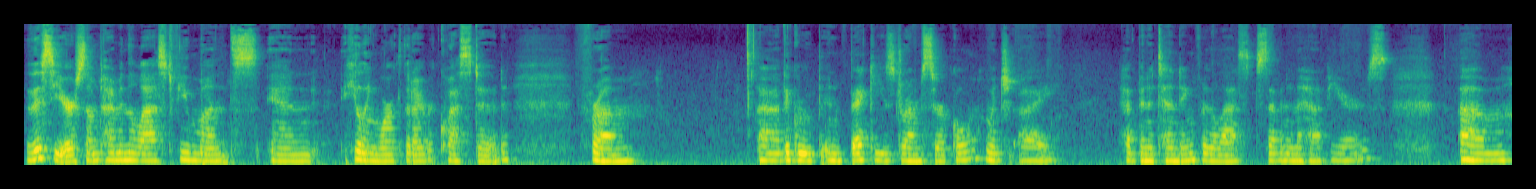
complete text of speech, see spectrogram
this year, sometime in the last few months, in healing work that I requested from uh, the group in Becky's Drum Circle, which I have been attending for the last seven and a half years. Um,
